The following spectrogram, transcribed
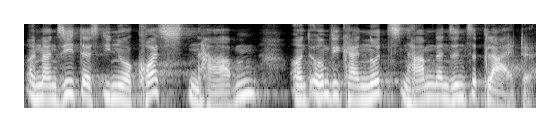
und man sieht, dass die nur Kosten haben und irgendwie keinen Nutzen haben, dann sind sie pleite.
